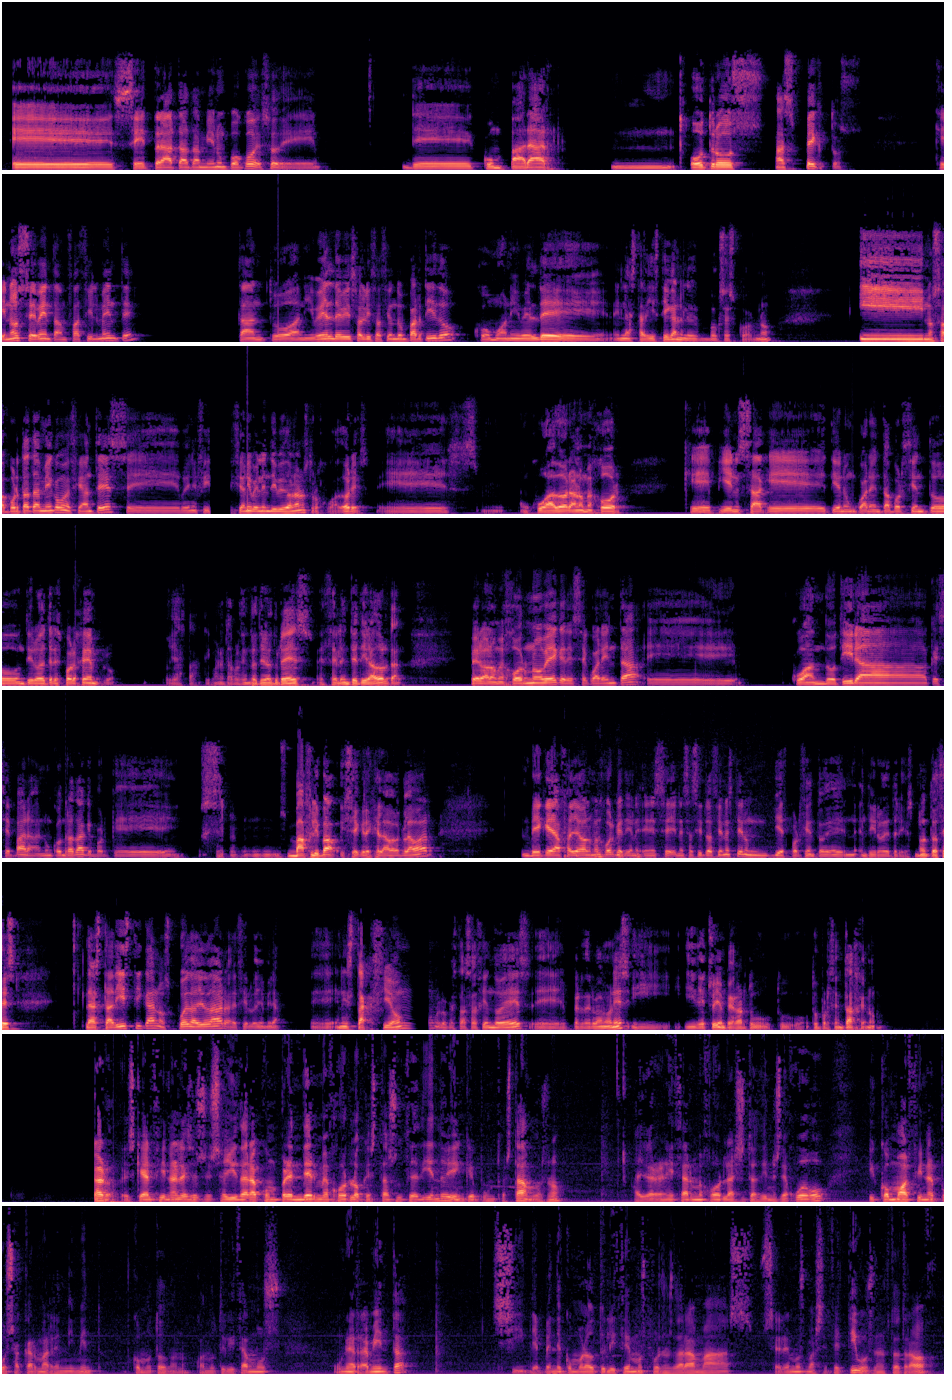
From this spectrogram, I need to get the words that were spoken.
Eh, se trata también un poco eso de, de comparar mm, otros aspectos que no se ven tan fácilmente tanto a nivel de visualización de un partido como a nivel de en la estadística en el box score, ¿no? Y nos aporta también, como decía antes, eh, beneficio a nivel individual a nuestros jugadores. Es un jugador a lo mejor que piensa que tiene un 40% en tiro de tres, por ejemplo, pues ya está, 40% de tiro de tres, excelente tirador, tal. Pero a lo mejor no ve que de ese 40 eh, cuando tira que se para en un contraataque porque va flipado y se cree que la va a clavar, ve que ha fallado a lo mejor que tiene, en, ese, en esas situaciones tiene un 10% de, en, tiro de tres, ¿no? Entonces, la estadística nos puede ayudar a decirle, oye, mira, eh, en esta acción lo que estás haciendo es eh, perder balones y, y, de hecho y empeorar tu, tu, porcentaje, ¿no? Claro, es que al final es eso, es ayudar a comprender mejor lo que está sucediendo y en qué punto estamos, ¿no? Ayudar a organizar mejor las situaciones de juego y cómo al final pues sacar más rendimiento, como todo, ¿no? Cuando utilizamos una herramienta, si depende cómo la utilicemos, pues nos dará más, seremos más efectivos en nuestro trabajo.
